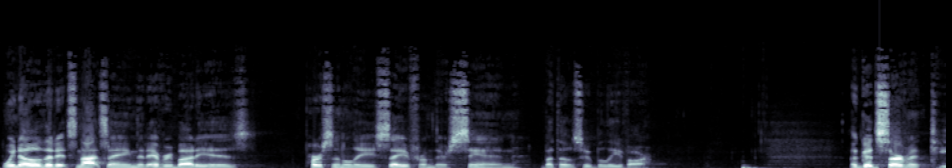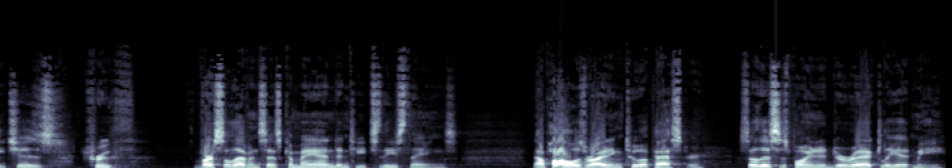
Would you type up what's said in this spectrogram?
we know that it's not saying that everybody is personally saved from their sin, but those who believe are. A good servant teaches truth. Verse 11 says, Command and teach these things. Now, Paul was writing to a pastor, so this is pointed directly at me.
